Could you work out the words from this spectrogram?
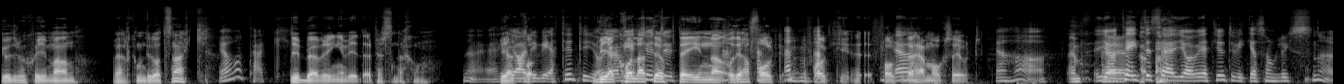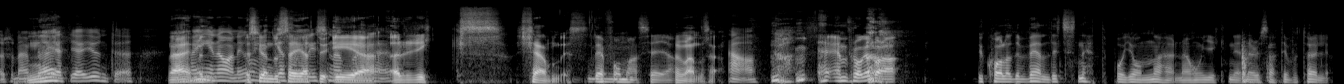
Gudrun Schyman, välkommen till Gott Snack. Ja, tack. Du behöver ingen vidare presentation. Nej, Vi har ja det vet inte jag. Vi har jag kollat upp inte- det innan och det har folk, folk, folk Ja. där hemma också gjort. Jaha. eh, Jag tänkte säga, jag vet ju inte vilka som lyssnar, så därför Nej. vet jag ju inte. Nej, jag har ingen aning jag ska ändå säga att du det är rikskändis. Det får man säga. Det får man säga. Ja. En fråga bara. Du kollade väldigt snett på Jonna här när hon gick ner, när du satt i fåtöljen.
